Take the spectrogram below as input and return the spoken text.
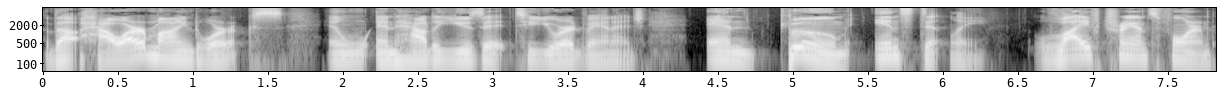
about how our mind works and and how to use it to your advantage. And boom, instantly life transformed.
